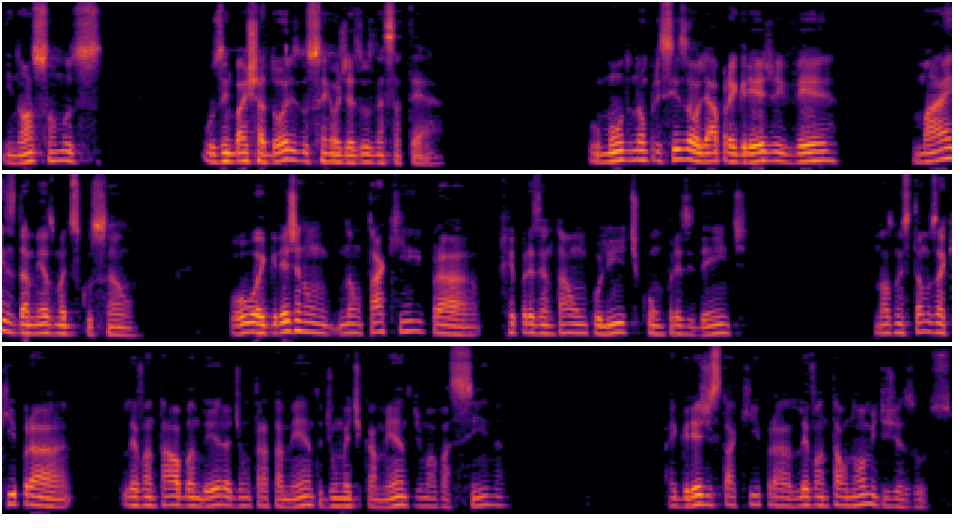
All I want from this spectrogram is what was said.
E nós somos os embaixadores do Senhor Jesus nessa terra. O mundo não precisa olhar para a igreja e ver mais da mesma discussão. Ou a igreja não está aqui para representar um político, um presidente. Nós não estamos aqui para levantar a bandeira de um tratamento, de um medicamento, de uma vacina. A igreja está aqui para levantar o nome de Jesus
